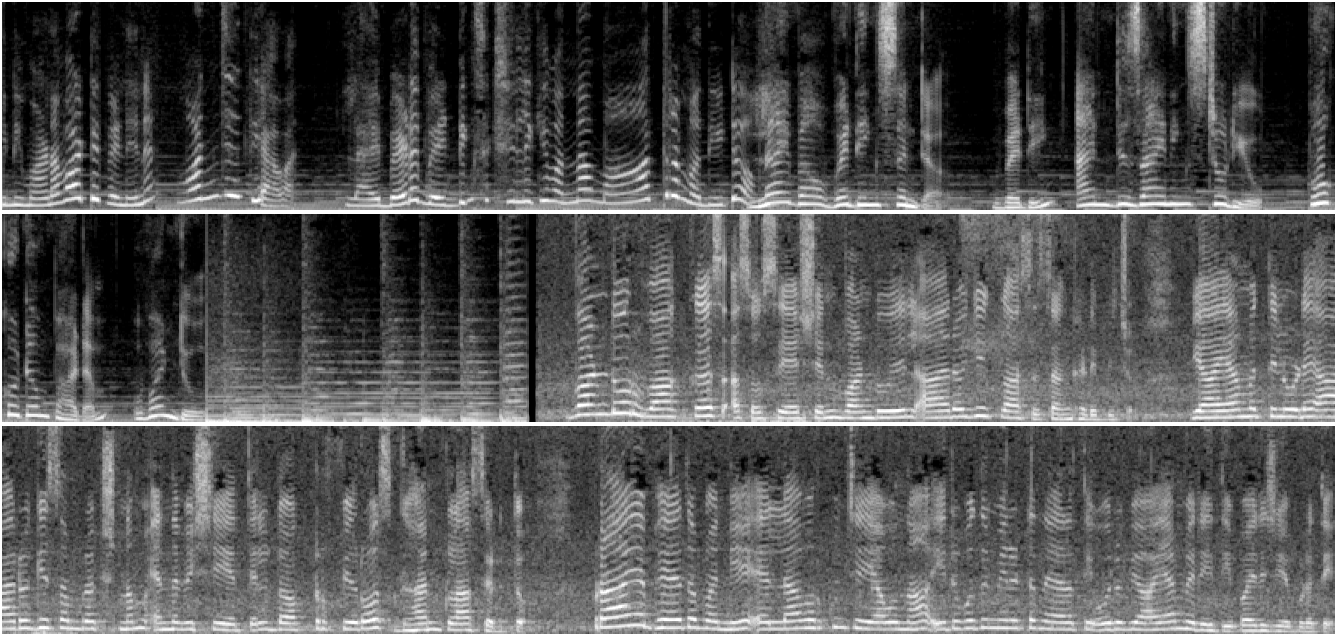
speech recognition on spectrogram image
ഇനി മണവാട്ടി പെണ്ണിന് മഞ്ചേത്തിയാവാൻ ലൈബയുടെ വെഡിങ് സെക്ഷനിലേക്ക് വന്നാൽ മാത്രം മതി കേട്ടോ Laiba wedding centre wedding and designing studio Pookkottum Padam Wandoor. Wandoor walkers association വണ്ടൂരിൽ ആരോഗ്യ ക്ലാസ് സംഘടിപ്പിച്ചു. വ്യായാമത്തിലൂടെ ആരോഗ്യ സംരക്ഷണം എന്ന വിഷയത്തിൽ ഡോക്ടർ ഫിറോസ് ഖാൻ ക്ലാസ് എടുത്തു. പ്രായഭേദമന്യേ എല്ലാവർക്കും ചെയ്യാവുന്ന ഇരുപത് മിനിറ്റ് നേരത്തെ ഒരു വ്യായാമ രീതി പരിചയപ്പെടുത്തി.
